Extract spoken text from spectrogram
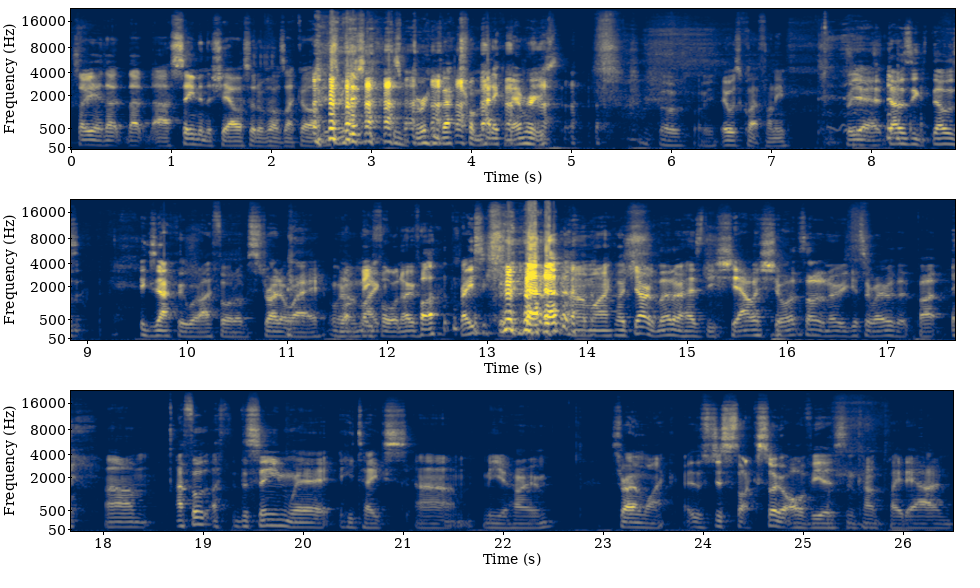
so yeah, that that uh, scene in the shower, sort of, I was like, oh, this, this, this bring back traumatic memories. That was funny. It was quite funny. But yeah, that was that was exactly what I thought of straight away when What, I'm me like, falling over. basically, I'm like, oh, Jared Leto has these shower shorts. I don't know, he gets away with it, but um, I thought uh, the scene where he takes um, Mia home, straight I'm like, it was just like so obvious and kind of played out, and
